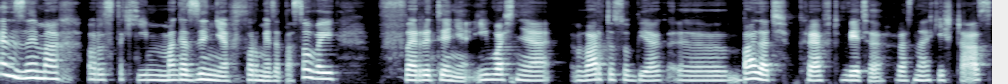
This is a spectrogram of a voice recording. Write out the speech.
w enzymach oraz takim magazynie w formie zapasowej, w ferytynie. I właśnie warto sobie e, badać krew, wiecie, raz na jakiś czas.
